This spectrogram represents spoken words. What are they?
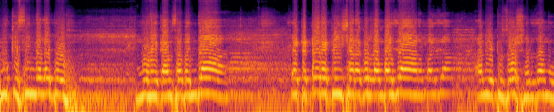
লুকে সিঙ্গা লাগবো মোহে গামছা বান্ধা একটা টের একটা ইশারা করলাম, ভাইজান ভাইজান, আমি একটু যশোর যামু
